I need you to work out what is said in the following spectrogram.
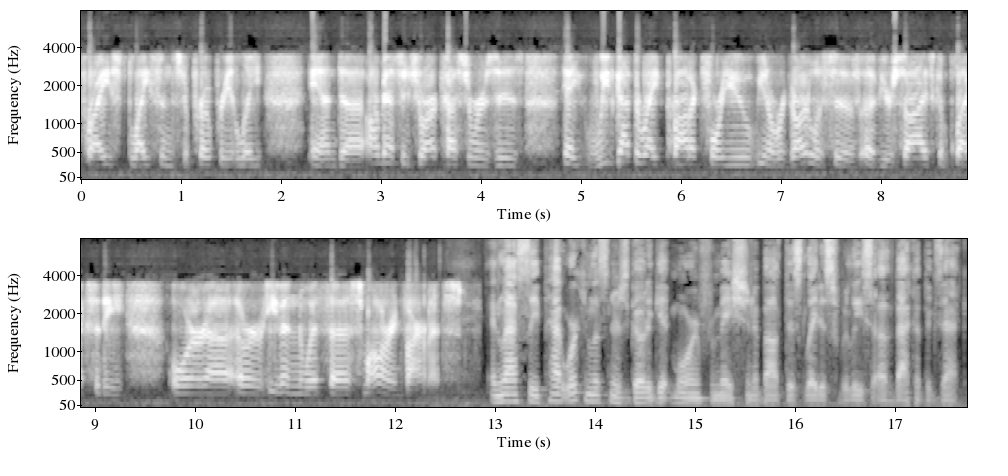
priced, licensed appropriately, and uh, our message to our customers is, hey, we've got the right product for you, you know, regardless of, of your size, complexity, or uh, or even with uh, smaller environments. And lastly, Pat, where can listeners go to get more information about this latest release of Backup Exec?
